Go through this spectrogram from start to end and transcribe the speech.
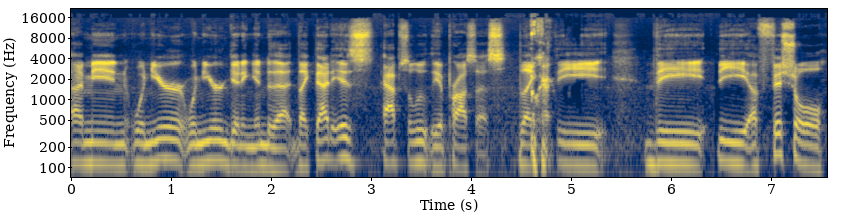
i mean when you're when you're getting into that like that is absolutely a process like Okay. the the the official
